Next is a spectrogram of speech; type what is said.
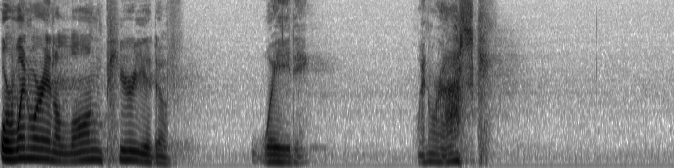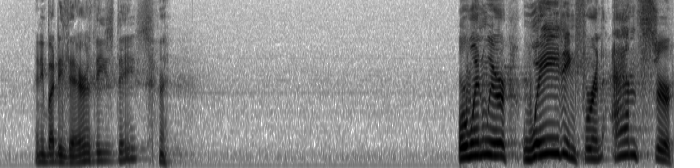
Or when we're in a long period of waiting, when we're asking? Anybody there these days? or when we're waiting for an answer,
